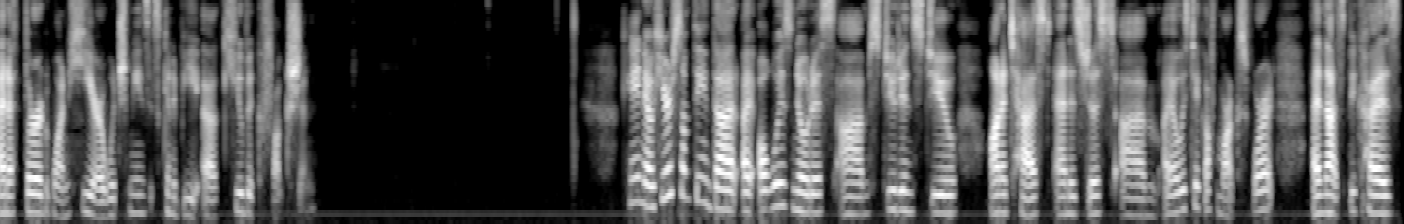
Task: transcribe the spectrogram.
and a third one here, which means it's going to be a cubic function. Okay, now here's something that I always notice um, students do on a test, and it's just, um, I always take off marks for it, and that's because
